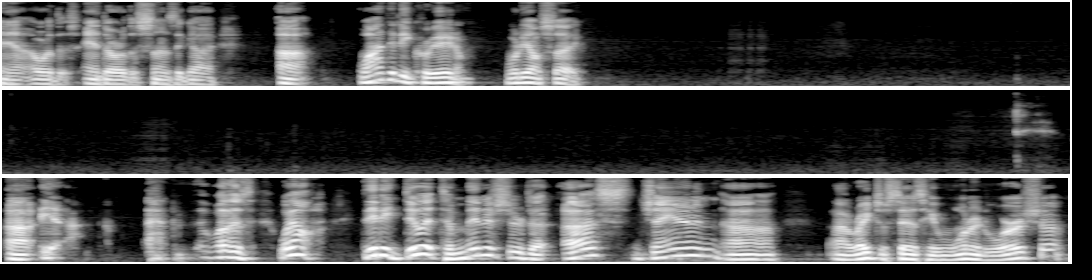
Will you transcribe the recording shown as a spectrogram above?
and or the and or the sons of God? Uh, why did He create them? What do y'all say? Uh, yeah, well, well, did he do it to minister to us, Jan? Uh, uh, Rachel says he wanted worship.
